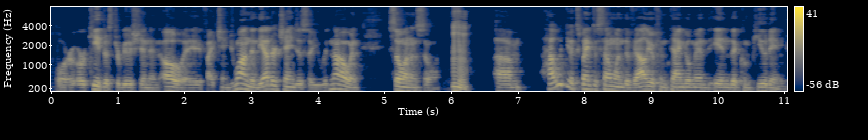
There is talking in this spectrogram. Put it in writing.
mm-hmm. or, or key distribution, and oh, if I change one, then the other changes, so you would know, and so on and so on. Mm-hmm. Um, how would you explain to someone the value of entanglement in the computing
